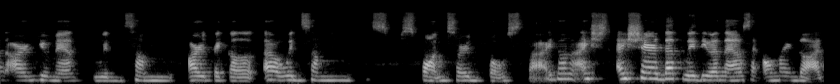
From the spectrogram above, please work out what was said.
an argument with some article, uh, with some sponsored post. I don't know. I, sh- I shared that with you and I was like, oh my God.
